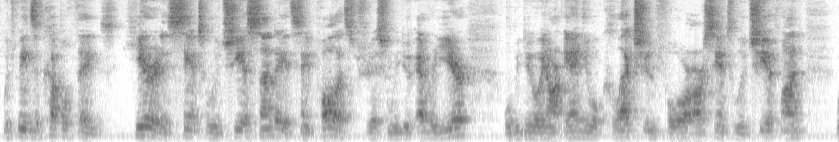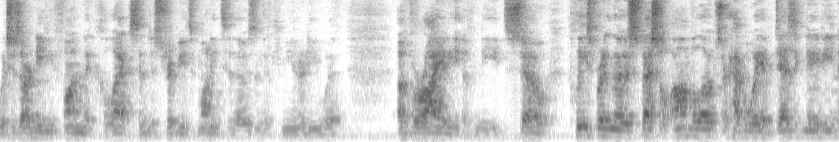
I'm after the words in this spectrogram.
which means a couple things. Here it is Santa Lucia Sunday at St. Paul. It's a tradition we do every year. We'll be doing our annual collection for our Santa Lucia Fund, which is our needy fund that collects and distributes money to those in the community with a variety of needs. So please bring those special envelopes or have a way of designating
